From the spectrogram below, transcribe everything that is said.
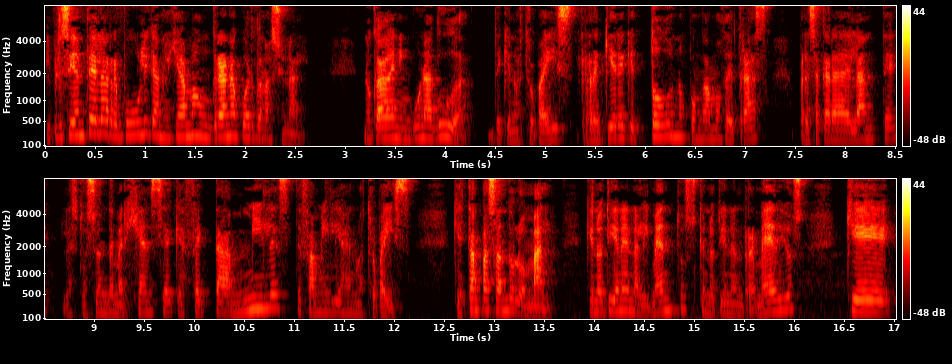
El presidente de la República nos llama a un gran acuerdo nacional. No cabe ninguna duda de que nuestro país requiere que todos nos pongamos detrás para sacar adelante la situación de emergencia que afecta a miles de familias en nuestro país, que están pasándolo mal, que no tienen alimentos, que no tienen remedios, que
